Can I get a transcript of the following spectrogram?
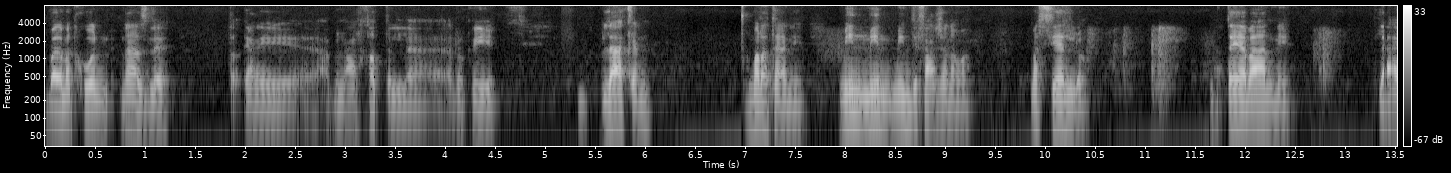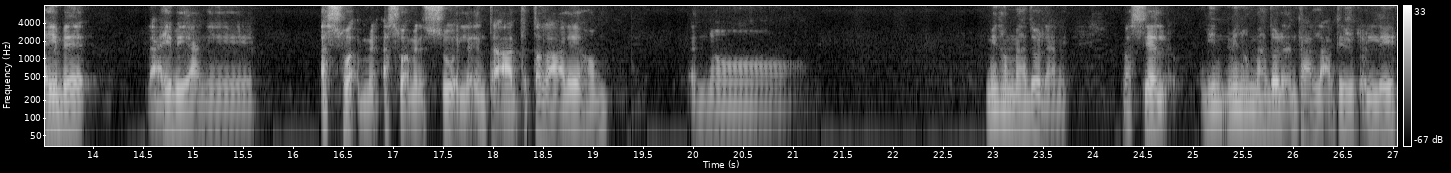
بدل ما تكون نازلة يعني من على الخط الركنية. لكن مرة ثانية مين مين مين دفاع جنوا؟ ماسييلو. ماتيا باني. لعيبه لعيبة يعني أسوأ من أسوأ من السوء اللي أنت قاعد تطلع عليهم إنه مين هم هدول يعني؟ ماسييلو مين مين هم هدول أنت هلأ عم تيجي تقول لي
